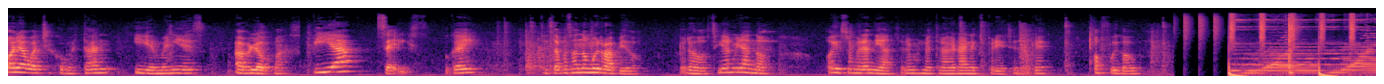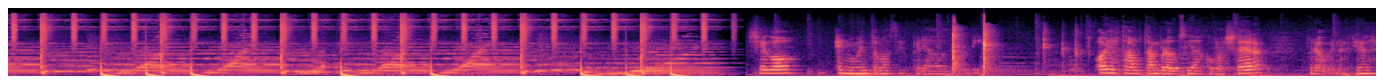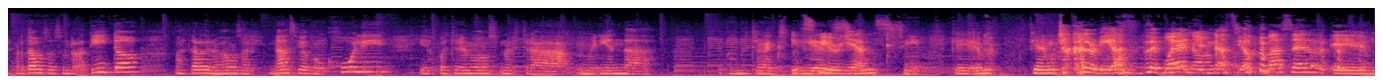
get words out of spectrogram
Hola guaches, ¿cómo están? Y bienvenidos a Vlogmas Día 6, ¿ok? está pasando muy rápido Pero sigan mirando Hoy es un gran día, tenemos nuestra gran experiencia Así que, off we go Llegó el momento más esperado del día Hoy no estamos tan producidas como ayer pero bueno, es que nos despertamos hace un ratito Más tarde nos vamos al gimnasio con Juli Y después tenemos nuestra merienda Con nuestra experiencia Experience. Sí, que tiene muchas calorías después Bueno, del gimnasio va a ser, eh,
